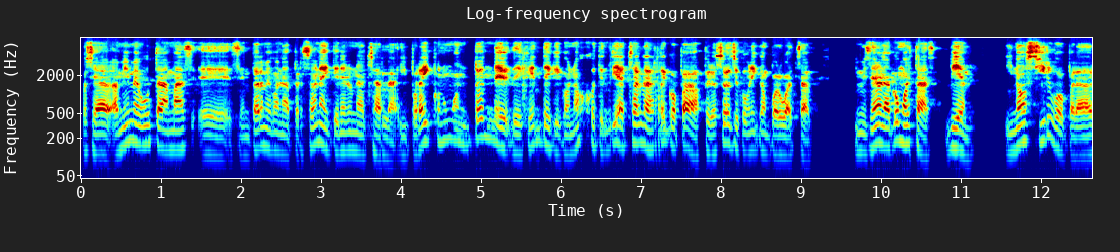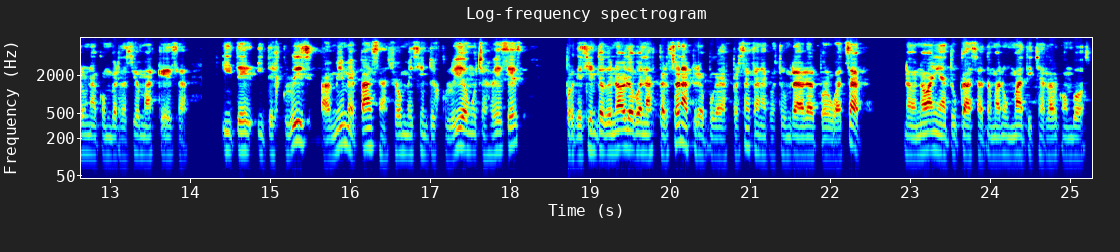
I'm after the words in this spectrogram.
o sea, a mí me gusta más eh, sentarme con la persona y tener una charla. Y por ahí con un montón de, de gente que conozco tendría charlas recopadas, pero solo se comunican por WhatsApp. Y me dicen, hola, ¿cómo estás? Bien. Y no sirvo para dar una conversación más que esa. Y te, y te excluís. A mí me pasa, yo me siento excluido muchas veces porque siento que no hablo con las personas, pero porque las personas están acostumbradas a hablar por WhatsApp. No, no van a ir a tu casa a tomar un mate y charlar con vos.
